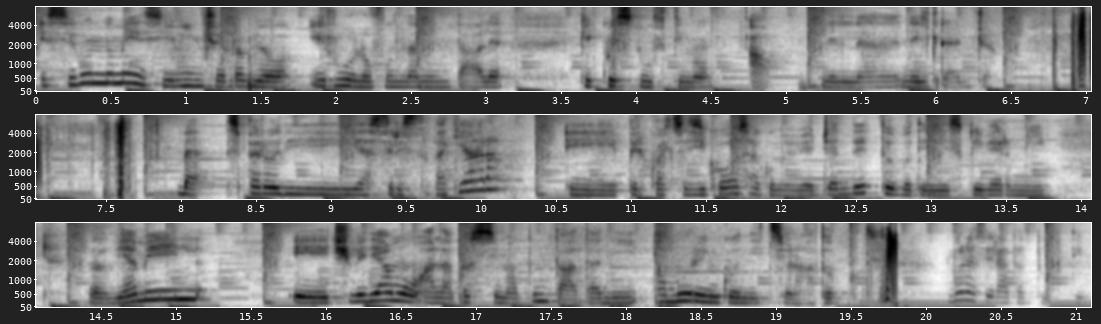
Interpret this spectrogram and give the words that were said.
E secondo me si evince proprio il ruolo fondamentale che quest'ultimo ha. nel, nel gregge. Beh, spero di essere stata chiara e per qualsiasi cosa, come vi ho già detto, potete scrivermi uh, via mail e ci vediamo alla prossima puntata di Amore incondizionato. Buona serata a tutti.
